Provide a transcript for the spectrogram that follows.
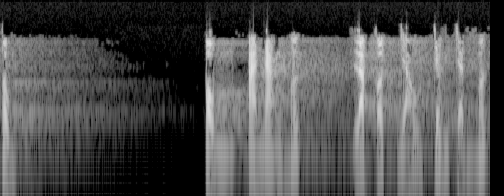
Tông. Ông A Nan mất là Phật giáo chân chánh mất.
